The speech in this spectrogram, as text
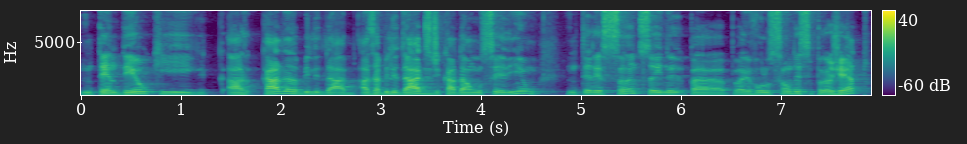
entendeu que a, cada habilidade, as habilidades de cada um seriam interessantes aí né, para a evolução desse projeto.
